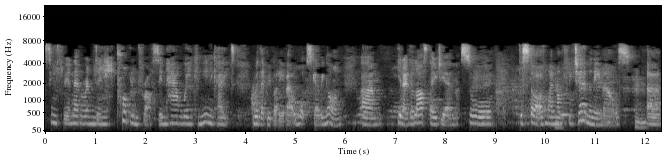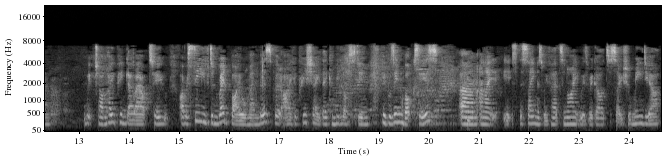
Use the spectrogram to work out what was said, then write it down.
seems to be a never-ending problem for us in how we communicate with everybody about what's going on. Um, you know, the last AGM saw the start of my monthly chairman emails. Mm-hmm. Um, which I'm hoping go out to are received and read by all members, but I appreciate they can be lost in people's inboxes. Um, and I, it's the same as we've heard tonight with regard to social media.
